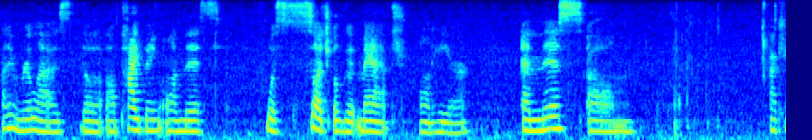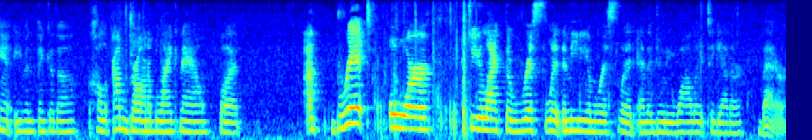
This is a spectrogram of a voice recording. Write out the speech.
I didn't realize the uh, piping on this was such a good match on here. and this, um, I can't even think of the color. I'm drawing a blank now, but I, Brit or do you like the wristlet, the medium wristlet and the Dooney wallet together better?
